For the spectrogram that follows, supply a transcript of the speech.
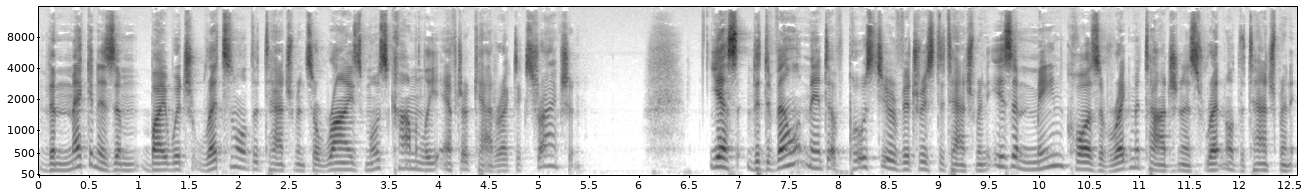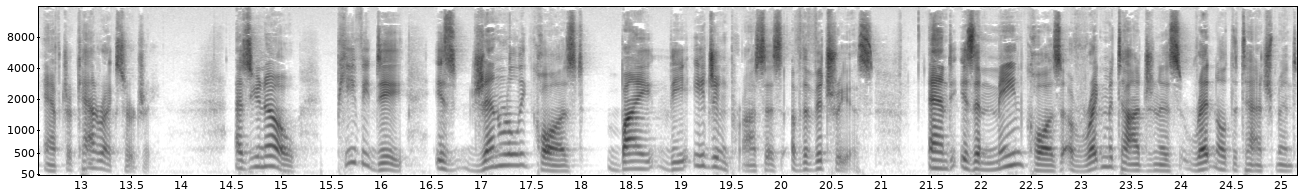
the mechanism by which retinal detachments arise most commonly after cataract extraction? Yes, the development of posterior vitreous detachment is a main cause of rhegmatogenous retinal detachment after cataract surgery. As you know, PVD is generally caused by the aging process of the vitreous and is a main cause of rhegmatogenous retinal detachment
